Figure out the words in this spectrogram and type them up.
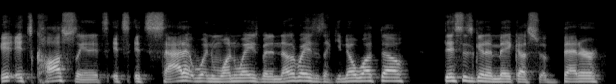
it, it's costly and it's it's it's sad at in one ways but in other ways it's like you know what though? This is going to make us a better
